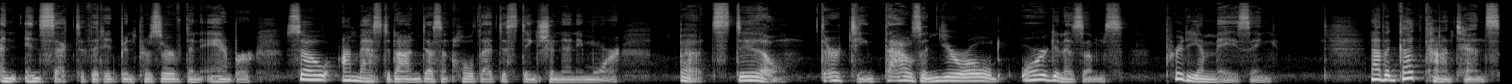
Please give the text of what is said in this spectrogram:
an insect that had been preserved in amber, so our mastodon doesn't hold that distinction anymore. But still, 13,000 year old organisms. Pretty amazing. Now, the gut contents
